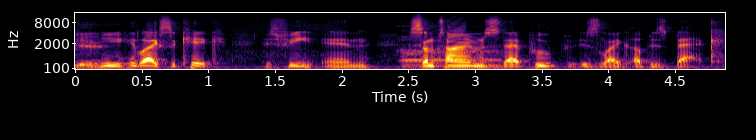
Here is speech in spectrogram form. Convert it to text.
Yeah. he, he likes to kick his feet, and sometimes that poop is like up his back.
